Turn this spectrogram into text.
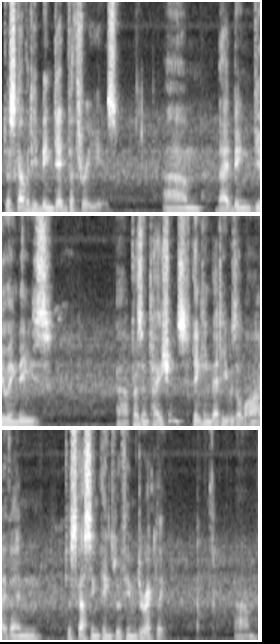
discovered he'd been dead for three years. Um, they'd been viewing these uh, presentations, thinking that he was alive and discussing things with him directly. Um,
